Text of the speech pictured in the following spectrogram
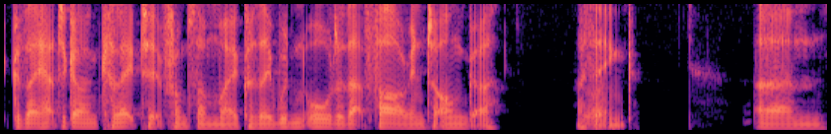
because they had to go and collect it from somewhere because they wouldn't order that far into Ongar. I Right. think. Um,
